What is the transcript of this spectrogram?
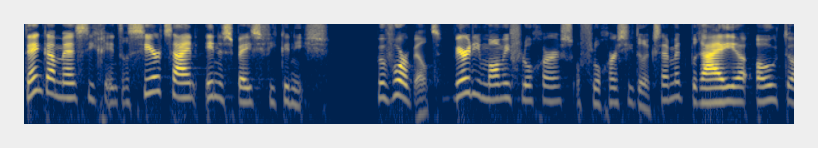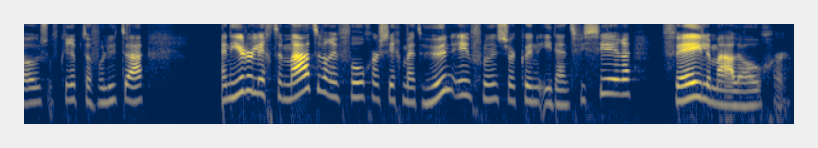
Denk aan mensen die geïnteresseerd zijn in een specifieke niche. Bijvoorbeeld weer die mommy-vloggers of vloggers die druk zijn met breien, auto's of cryptovaluta. En hierdoor ligt de mate waarin volgers zich met hun influencer kunnen identificeren vele malen hoger.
